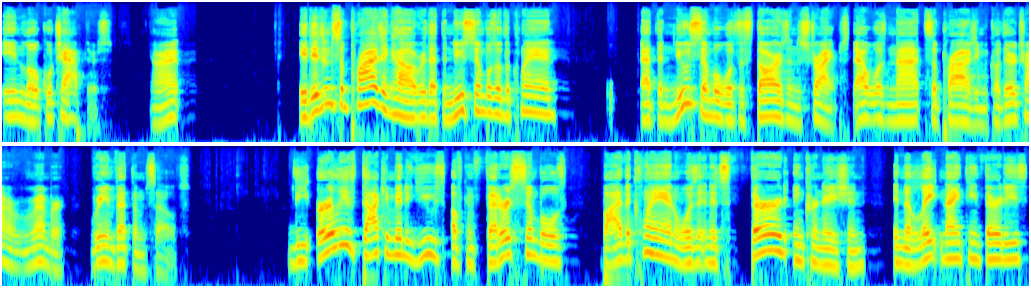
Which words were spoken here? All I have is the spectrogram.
in local chapters. All right. It isn't surprising, however, that the new symbols of the Klan, that the new symbol was the stars and the stripes. That was not surprising because they were trying to remember, reinvent themselves. The earliest documented use of Confederate symbols by the Klan was in its third incarnation in the late 1930s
